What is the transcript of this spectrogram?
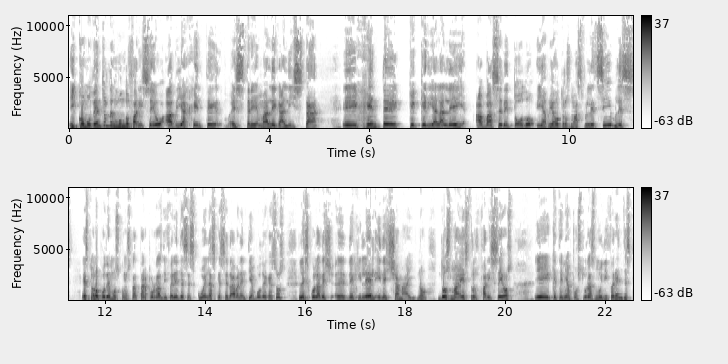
Y como dentro del mundo fariseo había gente extrema, legalista, eh, gente que quería la ley a base de todo y habría otros más flexibles esto lo podemos constatar por las diferentes escuelas que se daban en tiempo de Jesús, la escuela de, eh, Gilel y de Shammai, ¿no? Dos maestros fariseos eh, que tenían posturas muy diferentes.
